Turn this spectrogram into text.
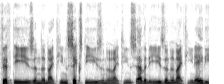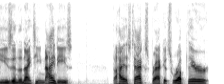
50s and the 1960s and the 1970s and the 1980s and the 1990s, the highest tax brackets were up there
